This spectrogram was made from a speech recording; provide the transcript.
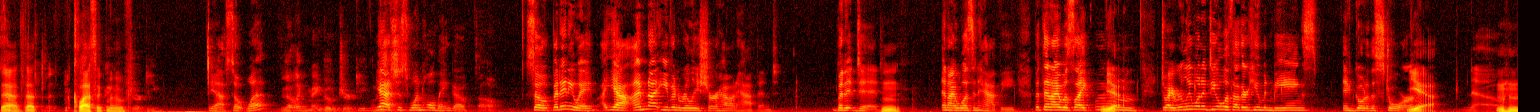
Yeah, So- that classic move. Jerky? Yeah. So what? Is that like mango jerky? What is Yeah, it's just one whole mango. Oh. So, but anyway, yeah, I'm not even really sure how it happened, but it did, Mm. and I wasn't happy. But then I was like, mm, Yeah. do I really want to deal with other human beings and go to the store? Yeah. No. Mm-hmm.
